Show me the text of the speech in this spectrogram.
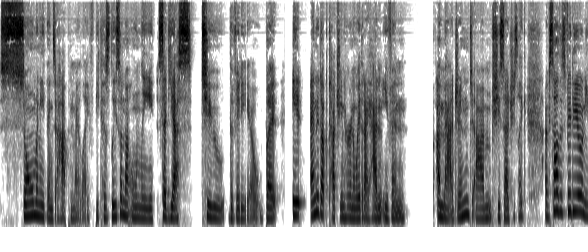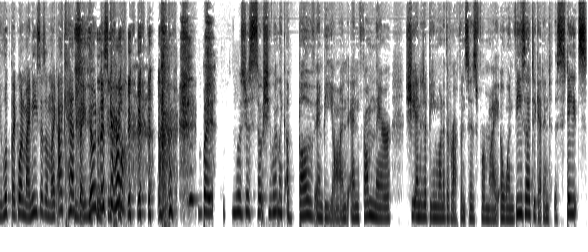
so many things that happened in my life because Lisa not only said yes to the video, but it ended up touching her in a way that I hadn't even imagined. Um, she said, she's like, I saw this video and you looked like one of my nieces. I'm like, I can't say no to this girl. but it was just so, she went like above and beyond. And from there, she ended up being one of the references for my O1 visa to get into the States.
